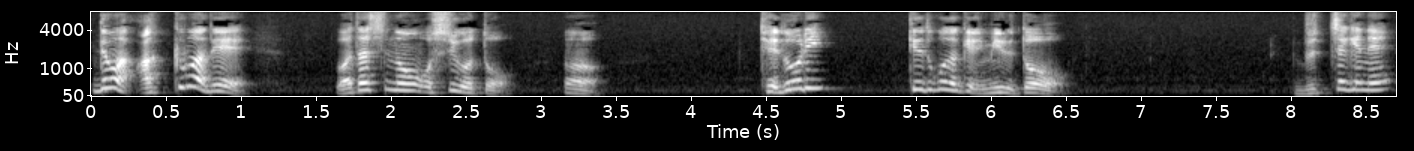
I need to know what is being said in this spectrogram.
でもあくまで私のお仕事、うん、手取りっていうとこだけで見るとぶっちゃけね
